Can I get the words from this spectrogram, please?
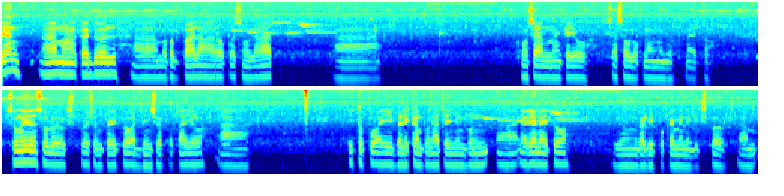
Yan, ah, mga kadol, ah, mapagpalang araw po sa lahat. Ah, kung saan man kayo sa sulok ng mundo na ito. So ngayon, solo exploration po ito, adventure po tayo. Ah, ito po ay balikan po natin yung bun, ah, area na ito. Yung gabi po kami nag-explore. Um,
